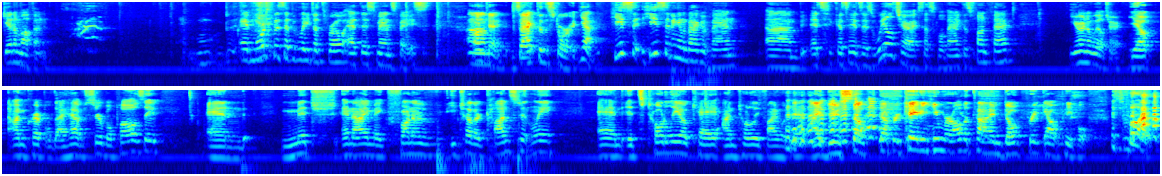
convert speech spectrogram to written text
get a muffin. And more specifically, to throw at this man's face. Um, okay, so- back to the story. Yeah, he's he's sitting in the back of a van. Um, it's because it's his wheelchair accessible van. Because fun fact, you're in a wheelchair. Yep, I'm crippled. I have cerebral palsy, and Mitch and I make fun of each other constantly, and it's totally okay. I'm totally fine with it. I do self-deprecating humor all the time. Don't freak out, people. But,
